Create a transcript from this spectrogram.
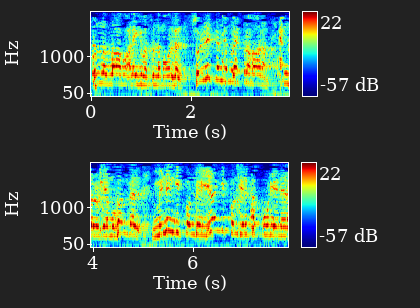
சொல்லல்லாக அழகி வசல்லம் அவர்கள் சொல்லித்தந்த முறை பிரகாரம் எங்களுடைய முகங்கள் மினுங்கிக் கொண்டு இறங்கிக் கொண்டு இருக்கக்கூடிய நேர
